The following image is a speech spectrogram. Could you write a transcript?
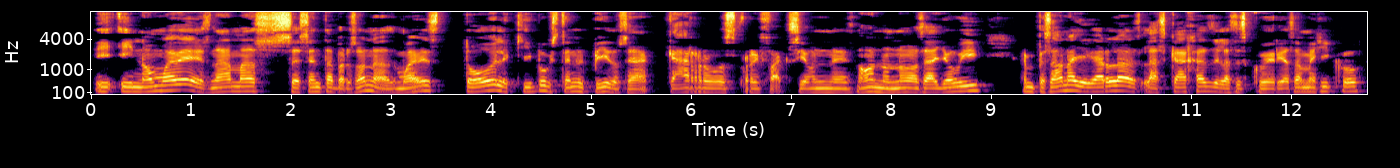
Y, y no mueves nada más 60 personas, mueves todo el equipo que está en el PID, o sea, carros, refacciones, no, no, no, o sea, yo vi, empezaron a llegar las, las cajas de las escuderías a México,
